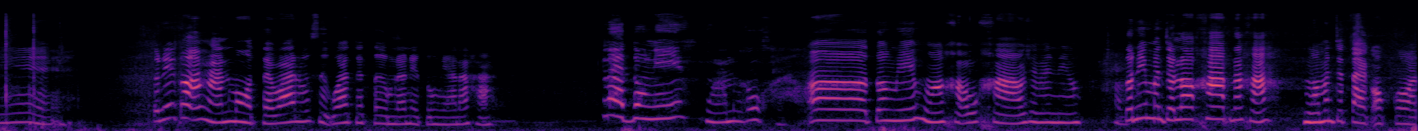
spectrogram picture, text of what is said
นี่ ตัวนี้ก็อาหารหมดแต่ว่ารู้สึกว่าจะเติมแล้วเนี่ยตรงเนี้ยนะคะ แม่ตรงนี้หัวมันขาวขาวเอ่อตรงนี้หัวขาวขาวๆใช่ไหมนิวใช่ตัวนี้มันจะลอกคราบนะคะ หัวมันจะแตกออกก่อน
